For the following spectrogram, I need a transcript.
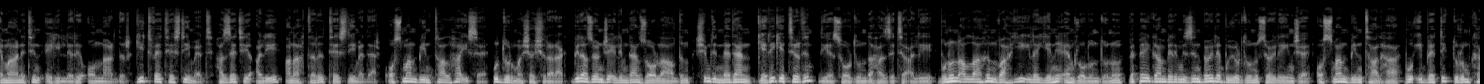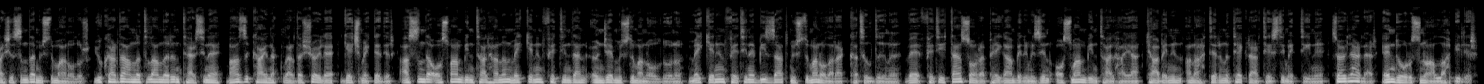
Emanetin ehilleri onlardır. Git ve teslim et. Hazreti Ali anahtarı teslim eder. Osman bin Talha ise bu duruma şaşırarak biraz önce elimden zorla aldın, şimdi neden geri getirdin diye sorduğunda Hazreti Ali, bunun Allah'ın vahyi ile yeni emrolunduğunu ve Peygamberimizin böyle buyurduğunu söyleyince Osman bin Talha bu ibretlik durum karşısında Müslüman olur. Yukarıda anlatılanların tersine bazı kaynaklarda şöyle geçmektedir. Aslında Osman bin Talha'nın Mekke'nin fethinden önce Müslüman olduğunu, Mekke'nin fethine bizzat Müslüman olarak katıldığını ve fetihten sonra Peygamberimizin Osman bin Talha'ya Kabe'nin anahtarını tekrar teslim ettiğini söylerler. En doğrusunu Allah bilir.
